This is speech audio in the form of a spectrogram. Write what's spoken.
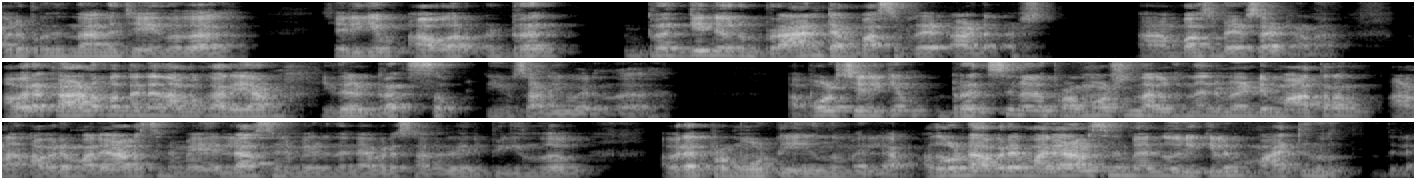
അവർ പ്രതിദാനം ചെയ്യുന്നത് ശരിക്കും അവർ ഡ്രഗ് ഡ്രഗിന്റെ ഒരു ബ്രാൻഡ് അംബാസഡർ അംബാസഡേഴ്സ് ആയിട്ടാണ്. അവരെ കാണുമ്പോൾ തന്നെ നമുക്കറിയാം ഇത് ഡ്രഗ്സ് ടീംസ് ആണ് ഈ വരുന്നത്. അപ്പോൾ ശരിക്കും ഡ്രഗ്സിന് ഒരു പ്രൊമോഷൻ നൽകുന്നതിന് വേണ്ടി മാത്രം ആണ് അവരെ മലയാള സിനിമയെ എല്ലാ സിനിമയിലും തന്നെ അവരെ സഹകരിപ്പിക്കുന്നതും അവരെ പ്രൊമോട്ട് ചെയ്യുന്നതും എല്ലാം. അതുകൊണ്ട് അവരെ മലയാള സിനിമയിൽ നിന്ന് ഒരിക്കലും മാറ്റി നിർത്തത്തില്ല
